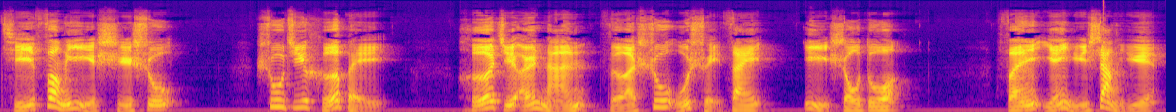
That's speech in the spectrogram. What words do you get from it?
其奉义实书。书居河北，河绝而南，则书无水灾，易收多。焚言于上曰：“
